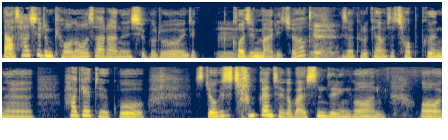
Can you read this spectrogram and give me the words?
나 사실은 변호사라는 식으로 이제 음. 거짓말이죠. 예. 그래서 그렇게 하면서 접근을 하게 되고 여기서 잠깐 제가 말씀드린 건 어,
